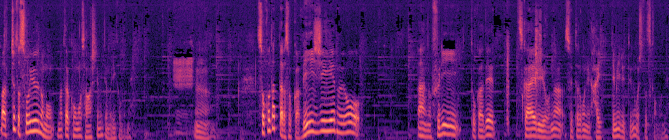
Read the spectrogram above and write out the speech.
まあ、ちょっとそういうのもまた今後探してみてもいいかもね。うん。うん、そこだったらそっか BGM をあのフリーとかで使えるようなそういったところに入ってみるっていうのも一つかもね、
